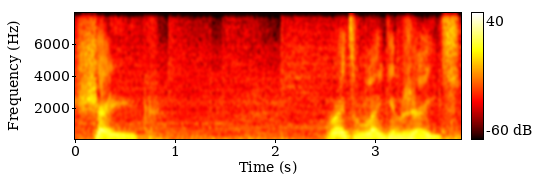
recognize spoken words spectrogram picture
Shake. Reigns Lankins Shakes,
